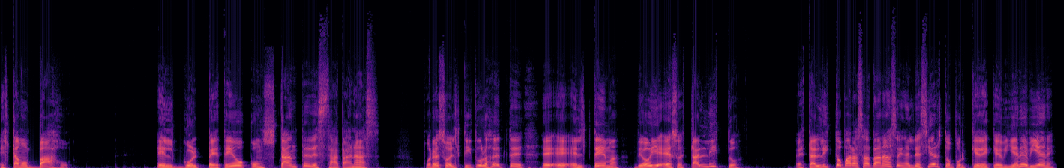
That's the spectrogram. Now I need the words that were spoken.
Estamos bajo el golpeteo constante de Satanás. Por eso el título de este, eh, eh, el tema de hoy es eso, ¿estás listo? ¿Estás listo para Satanás en el desierto? Porque de que viene, viene.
